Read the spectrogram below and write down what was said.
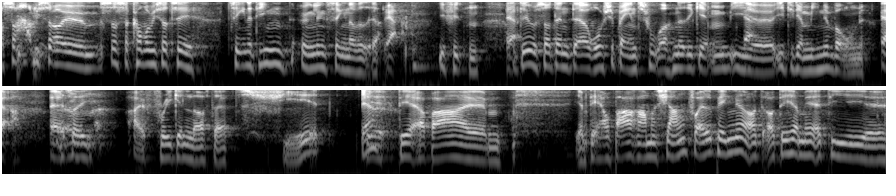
og så har vi så, øhm, så, så kommer vi så til, til en af dine yndlingsscener, ved jeg. Ja. i filmen. Ja. Og det er jo så den der rutsjebanetur ned igennem i, Ja. øh, i de der minevogne. Ja. Altså, I freaking love that shit. Ja. Det, det er bare... Øh, jamen, det er jo bare Ramachan for alle pengene, og, og det her med, at de... Øh,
